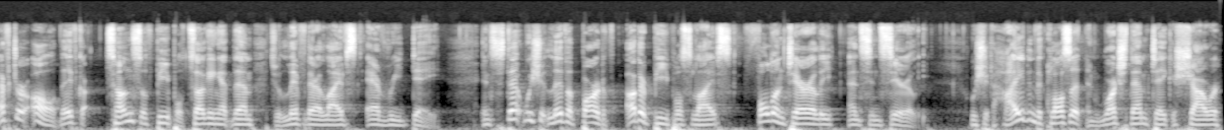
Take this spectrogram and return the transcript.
After all, they've got tons of people tugging at them to live their lives every day. Instead, we should live a part of other people's lives voluntarily and sincerely. We should hide in the closet and watch them take a shower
